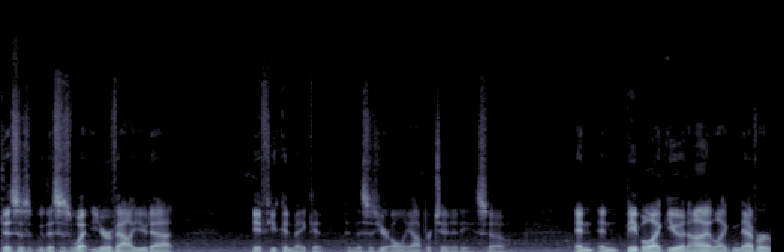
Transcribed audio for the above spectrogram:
this is this is what you're valued at if you can make it and this is your only opportunity. So and and people like you and I like never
